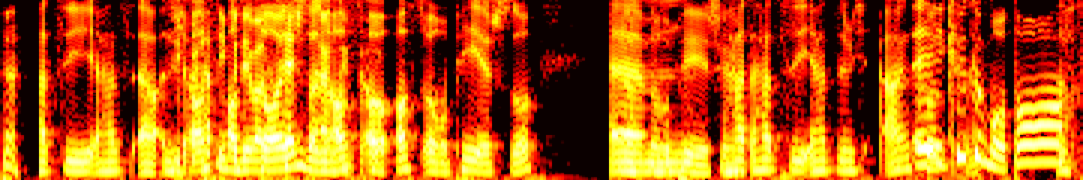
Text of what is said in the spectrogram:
hat sie, hat, äh, nicht Ost, Ostdeutsch, sondern Ost, osteuropäisch so. Ähm, hat, hat, sie, hat sie mich angeguckt. Ey, Kükemotor! Und,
